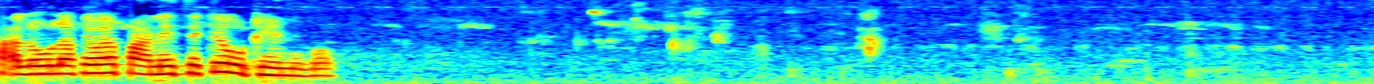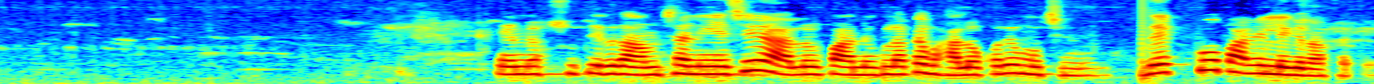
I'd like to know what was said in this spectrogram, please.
আলুগুলোকে এবার পানি থেকে উঠিয়ে নিব। সুতির গামছা নিয়েছি, আলুর পানিগুলোকে ভালো করে মুছে নেব। দেখব পানি লেগে না থাকে।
